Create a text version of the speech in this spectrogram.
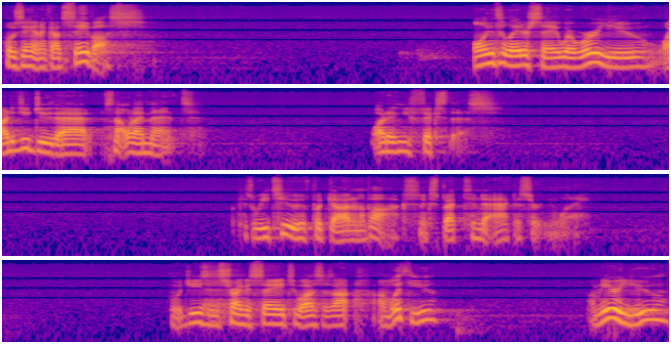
Hosanna, God, save us. Only to later say, Where were you? Why did you do that? It's not what I meant. Why didn't you fix this? Because we too have put God in a box and expect Him to act a certain way. What Jesus is trying to say to us is, I'm with you. I'm near you.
